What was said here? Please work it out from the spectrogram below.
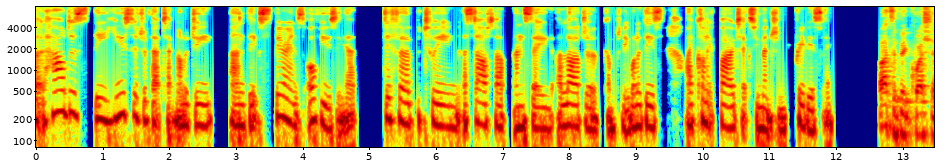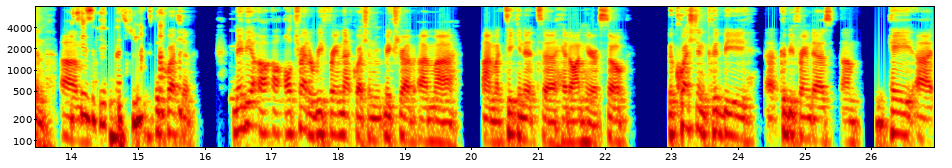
but how does the usage of that technology and the experience of using it differ between a startup and, say, a larger company, one of these iconic biotechs you mentioned previously? Well, that's a big question. Um, it is a big question. it's a big question. Maybe I'll, I'll, try to reframe that question, make sure I'm, I'm, uh, I'm uh, taking it uh, head on here. So, the question could be uh, could be framed as, um, "Hey, uh,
